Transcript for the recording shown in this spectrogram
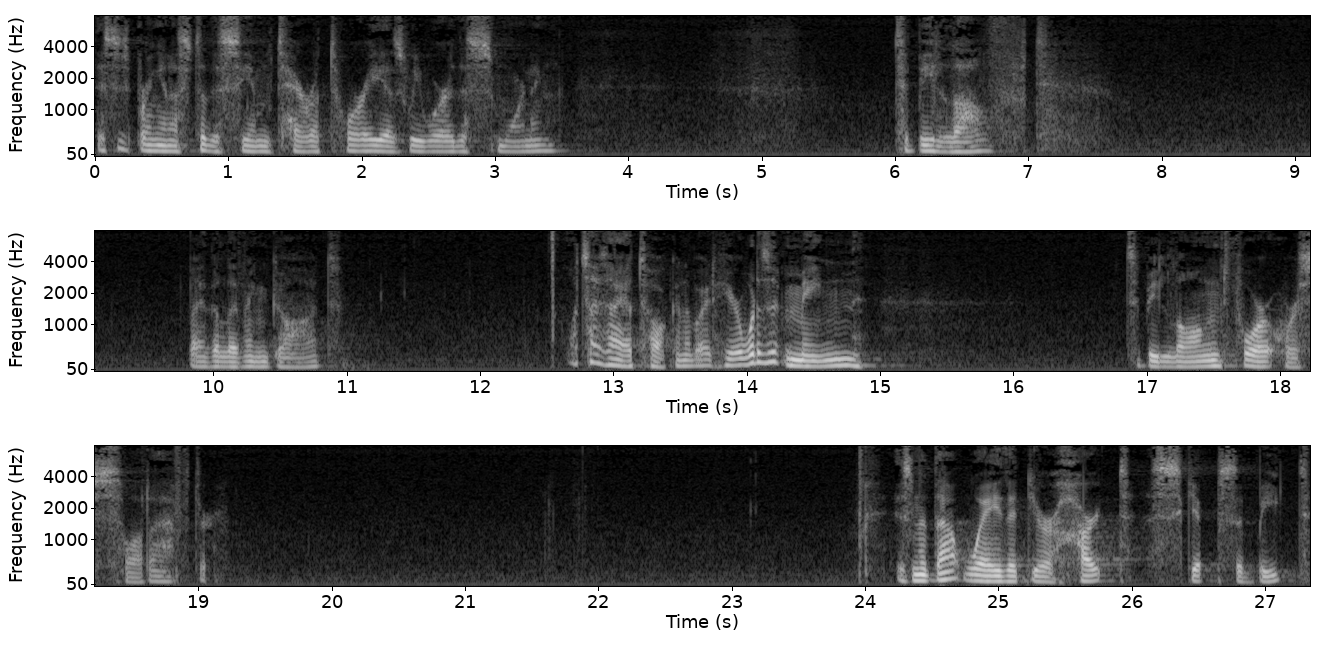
This is bringing us to the same territory as we were this morning. To be loved by the living God. What's Isaiah talking about here? What does it mean to be longed for or sought after? Isn't it that way that your heart skips a beat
